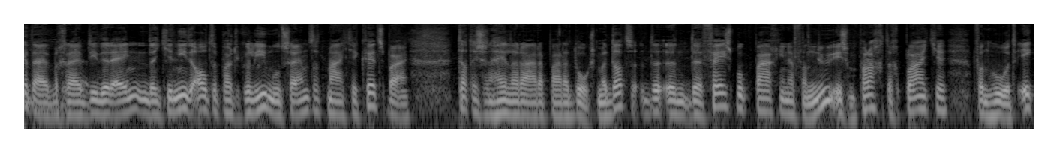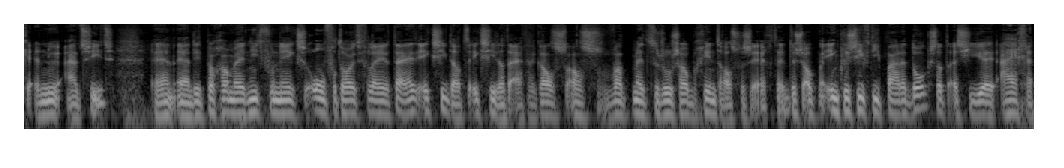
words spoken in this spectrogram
Tegelijkertijd begrijpt iedereen dat je niet al te particulier moet zijn... want dat maakt je kwetsbaar. Dat is een hele rare paradox. Maar dat, de, de Facebookpagina van nu is een prachtig plaatje... van hoe het ik er nu uitziet. En dit programma heet niet voor niks onvoltooid verleden tijd. Ik zie dat, ik zie dat eigenlijk als, als wat met Rousseau begint als gezegd. Hè. Dus ook inclusief die paradox dat als je je eigen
